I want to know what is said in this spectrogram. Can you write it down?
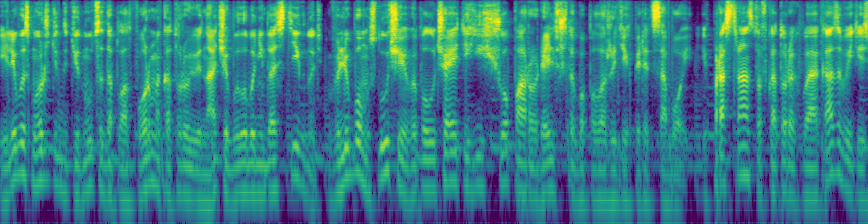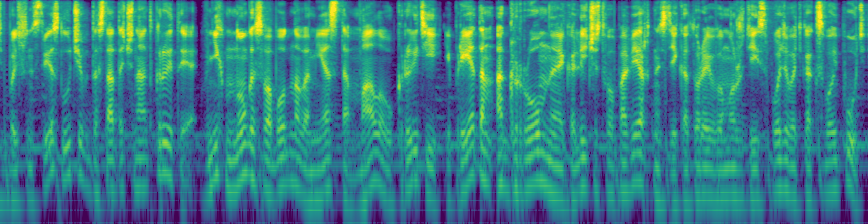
или вы сможете дотянуться до платформы, которую иначе было бы не достигнуть. В любом случае вы получаете еще пару рельс, чтобы положить их перед собой. И пространства, в которых вы оказываетесь, в большинстве случаев достаточно открытые. В них много свободного места, мало укрытий и при этом огромное количество поверхностей, которые вы можете использовать как свой путь.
